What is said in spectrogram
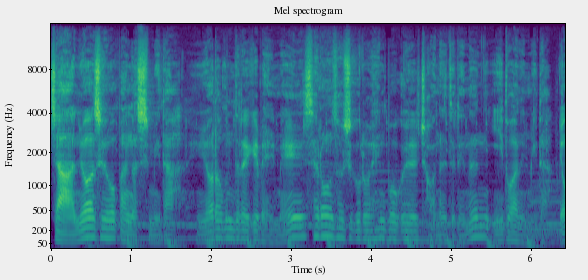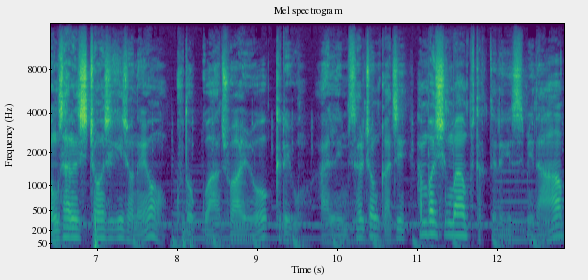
자, 안녕하세요. 반갑습니다. 여러분들에게 매일매일 새로운 소식으로 행복을 전해드리는 이도환입니다. 영상을 시청하시기 전에요. 구독과 좋아요, 그리고 알림 설정까지 한 번씩만 부탁드리겠습니다.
